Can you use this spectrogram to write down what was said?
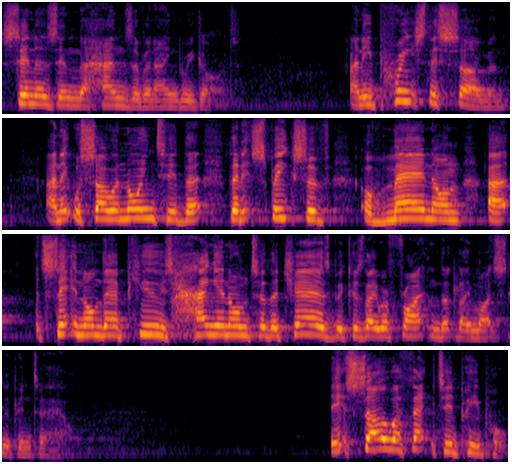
Sinners in the Hands of an Angry God. And he preached this sermon, and it was so anointed that, that it speaks of, of men on. Uh, sitting on their pews, hanging onto the chairs because they were frightened that they might slip into hell. It so affected people.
